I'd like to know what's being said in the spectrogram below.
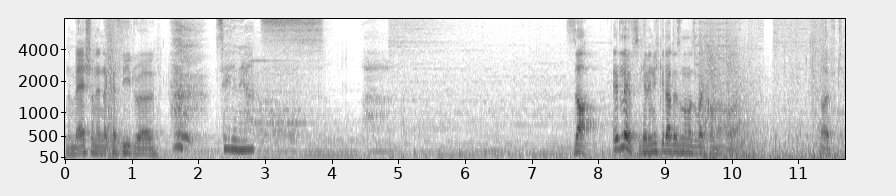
Dann wäre ich schon in der Cathedral. Seelenherz. So, it lives. Ich hätte nicht gedacht, dass es nochmal so weit kommt, aber läuft.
